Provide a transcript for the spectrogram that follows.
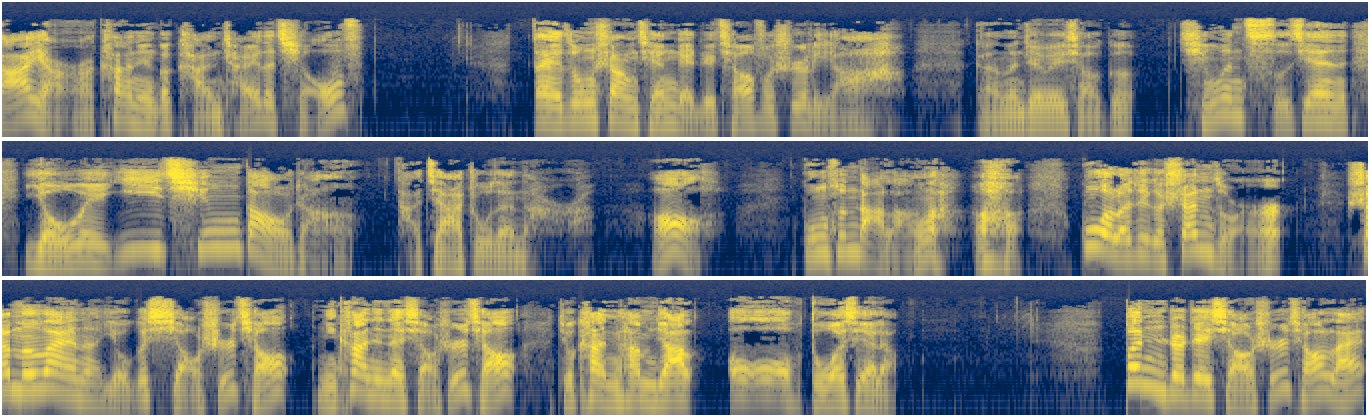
打眼儿啊，看见个砍柴的樵夫。戴宗上前给这樵夫施礼啊，敢问这位小哥。请问此间有位一清道长，他家住在哪儿啊？哦，公孙大郎啊啊！过了这个山嘴儿，山门外呢有个小石桥，你看见那小石桥，就看见他们家了。哦哦，多谢了。奔着这小石桥来，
